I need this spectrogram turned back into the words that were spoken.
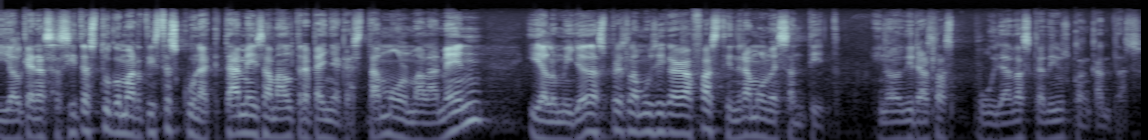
i el que necessites tu com a artista és connectar més amb altra penya que està molt malament i a lo millor després la música que fas tindrà molt més sentit i no diràs les pullades que dius quan cantes.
